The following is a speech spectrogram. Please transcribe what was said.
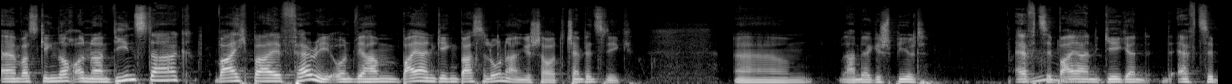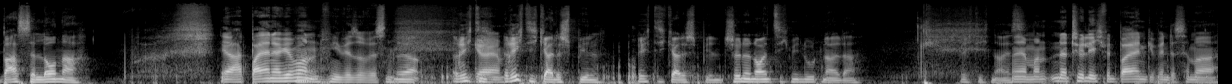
ähm, was ging noch? Und am Dienstag war ich bei Ferry und wir haben Bayern gegen Barcelona angeschaut, Champions League. Ähm, wir haben ja gespielt. FC Bayern gegen FC Barcelona. Ja, hat Bayern ja gewonnen, wie wir so wissen. Ja, richtig, Geil. richtig geiles Spiel. Richtig geiles Spiel. Schöne 90 Minuten, Alter. Richtig nice. Ja, man, natürlich, wenn Bayern gewinnt, ist immer,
